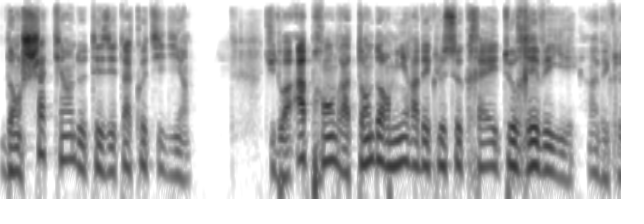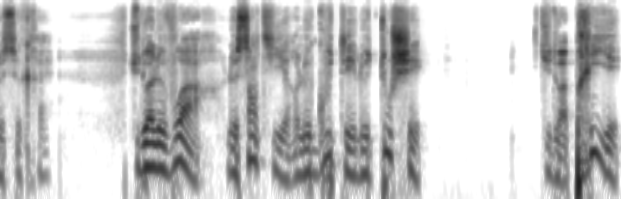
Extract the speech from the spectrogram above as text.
dans chacun de tes états quotidiens. Tu dois apprendre à t'endormir avec le secret et te réveiller avec le secret. Tu dois le voir, le sentir, le goûter, le toucher. Tu dois prier,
